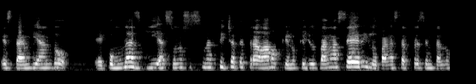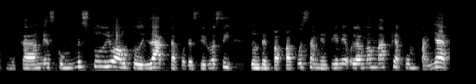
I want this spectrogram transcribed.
está enviando eh, como unas guías, unos, unas fichas de trabajo que es lo que ellos van a hacer y los van a estar presentando como cada mes, como un estudio autodidacta, por decirlo así, donde el papá pues también tiene la mamá que acompañar.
